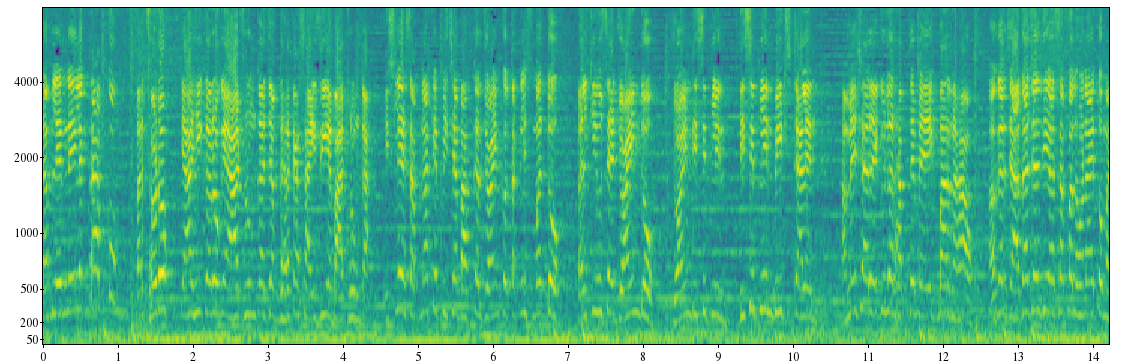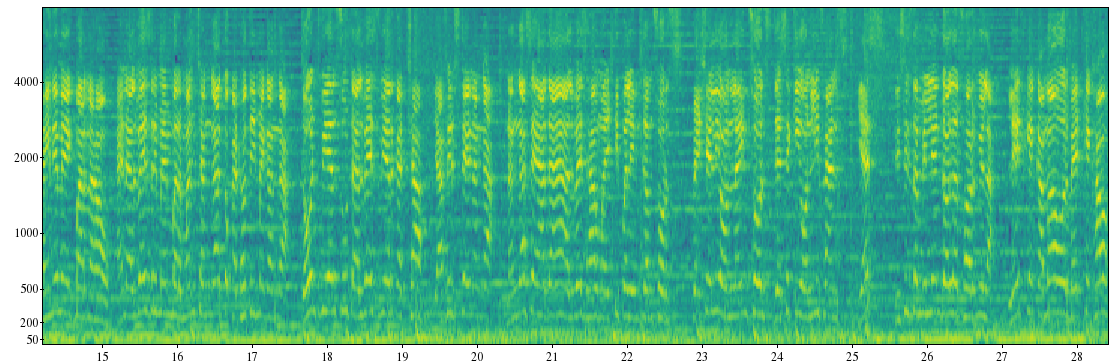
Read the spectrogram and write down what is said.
तब लेम नहीं लगता आपको? पर छोड़ो, क्या ही करोगे आठ रूम का जब घर का साइज़ ही है बाथरूम का। इसलिए सपना के पीछे भागकर ज्वाइन को तकलीफ़ मत दो, बल्कि उसे ज्वाइन दो। Join discipline discipline beats talent हमेशा रेगुलर हफ़्ते में एक बार नहाओ। अगर ज़्यादा जल्दी असफल होना है तो महीने में एक बार नहाओ। एंड ऑलवेज रिमेंबर मन चंगा तो कठौती में गंगा। Don't wear suit always wear कच्छा, या फिर स्टे नंगा। नंगा से याद आया always have multiple income source specially online source जैसे की only fans yes this is the million dollar formula लेट के कमाओ और बैठ के खाओ,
